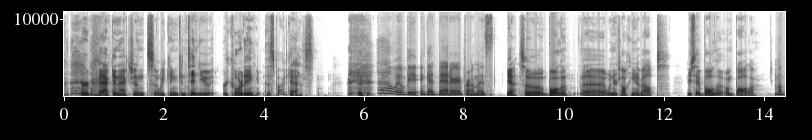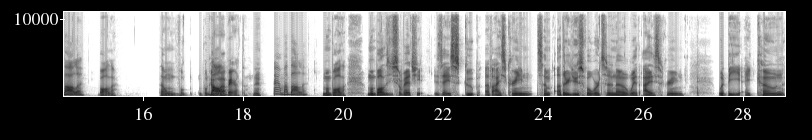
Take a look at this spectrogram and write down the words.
her back in action so we can continue recording this podcast. Ah, I will be get better, I promise. Yeah, so bola, uh, when you're talking about. Do you say bola or bola? Uma bola. Bola. Então, vo- vogal aberta, né? É uma bola. Uma bola. Uma bola de sorvete is a scoop of ice cream. Some other useful words to know with ice cream would be a cone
